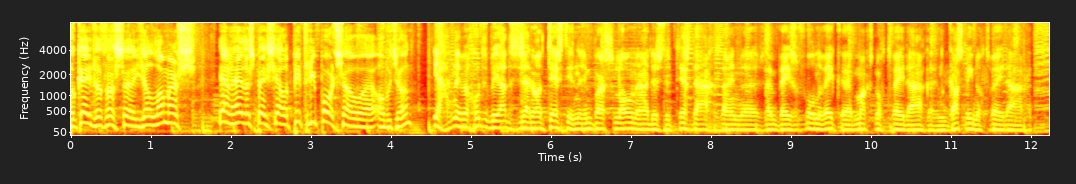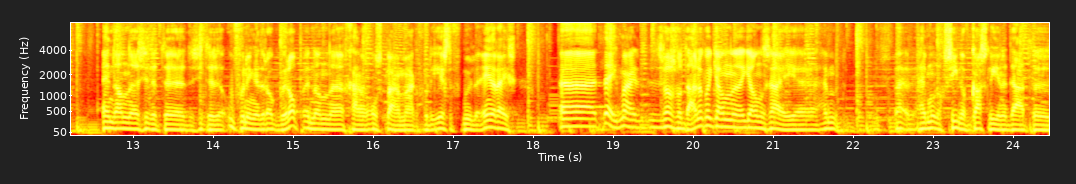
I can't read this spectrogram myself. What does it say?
Oké, dat was eh, Jan Lammers. Ja, een hele speciale pit report zo, eh, Albert-Jan. Ja, nee, maar goed, ja, ze zijn al aan het testen in, in Barcelona. Dus de testdagen zijn, eh, zijn bezig. Volgende week eh, Max nog twee dagen en Gasly nog twee dagen. En dan eh, zit het, eh, zitten de oefeningen er ook weer op. En dan eh, gaan we ons klaarmaken voor de eerste Formule 1 race. Nee, maar het was wel duidelijk wat Jan, Jan zei. Hij, hij moet nog zien of Gasly inderdaad een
